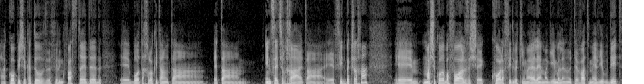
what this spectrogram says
ה-copy שכתוב זה feeling frustrated, אה, בוא תחלוק איתנו את ה-insight שלך, את הפידבק שלך. אה, מה שקורה בפועל זה שכל הפידבקים האלה מגיעים אלינו לתיבת מייל ייעודית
